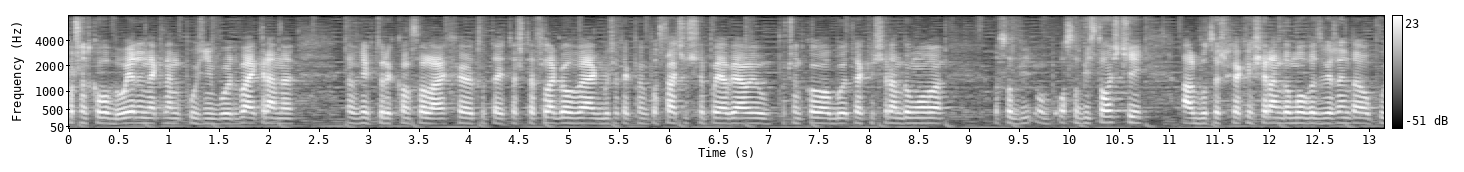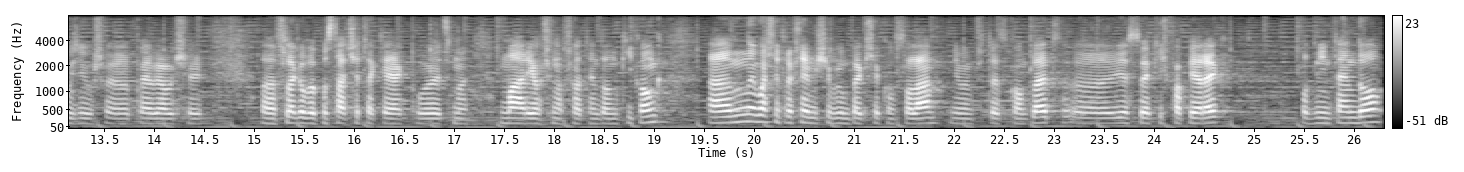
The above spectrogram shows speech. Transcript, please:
początkowo był jeden ekran, później były dwa ekrany. W niektórych konsolach e, tutaj też te flagowe, jakby, że tak powiem, postaci się pojawiały. Początkowo były to jakieś randomowe osobi osobistości, albo też jakieś randomowe zwierzęta, a później już e, pojawiały się e, flagowe postacie, takie jak powiedzmy Mario, czy na przykład ten Donkey Kong. No i właśnie trafiła mi się w Lumpeksie konsola. Nie wiem, czy to jest komplet. Jest tu jakiś papierek od Nintendo.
